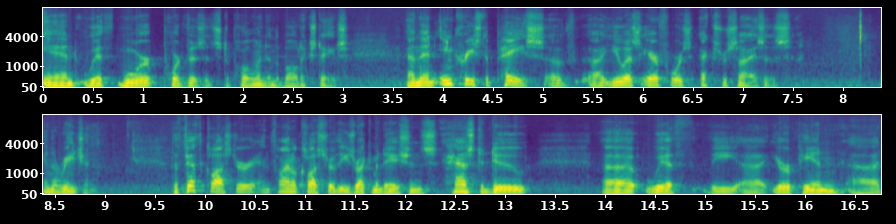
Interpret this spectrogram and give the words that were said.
and with more port visits to Poland and the Baltic states and then increase the pace of uh, U.S. Air Force exercises in the region. The fifth cluster and final cluster of these recommendations has to do uh, with the uh, European uh,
